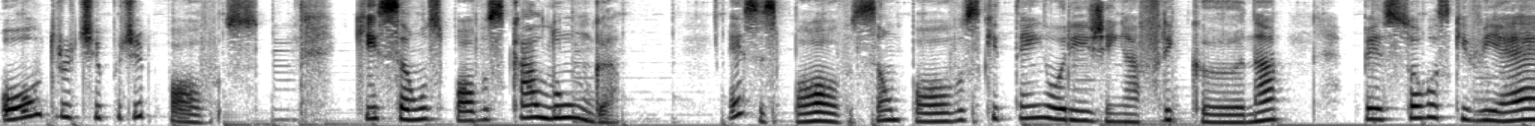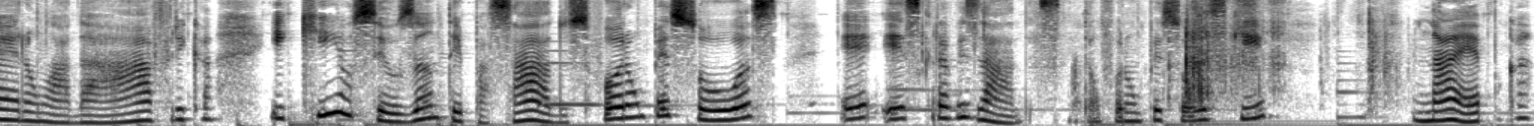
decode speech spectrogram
outro tipo de povos que são os povos Kalunga. Esses povos são povos que têm origem africana, pessoas que vieram lá da África e que os seus antepassados foram pessoas escravizadas. Então foram pessoas que na época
